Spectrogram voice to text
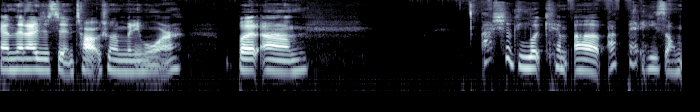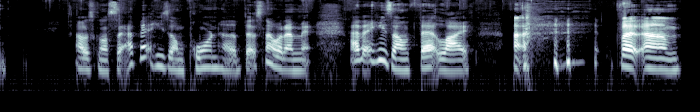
And then I just didn't talk to him anymore. But, um, I should look him up. I bet he's on, I was going to say, I bet he's on Pornhub. That's not what I meant. I bet he's on FetLife. Uh, but, um,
